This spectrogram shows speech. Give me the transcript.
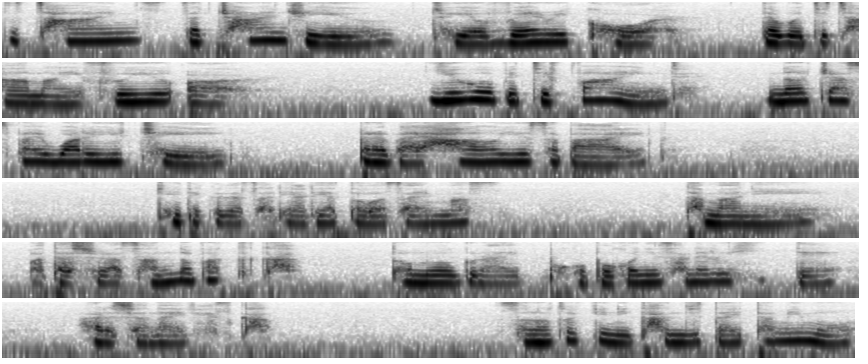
the times that challenge you to your very core, that will determine who you are. You will be defined not just by what you achieve, but by how you survive. 聞いてくださりありがとうございます。たまに私はサンドバッグか と思うぐらいボコボコにされる日ってあるじゃないですか。その時に感じた痛みも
